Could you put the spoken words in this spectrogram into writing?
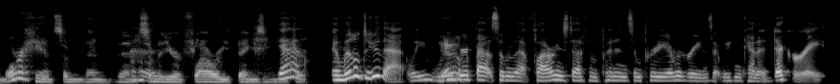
more handsome than than some Uh-huh. of your flowery things in Yeah. winter. And we'll do that. We, we Yeah. rip out some of that flowering stuff and put in some pretty evergreens that we can kind of decorate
